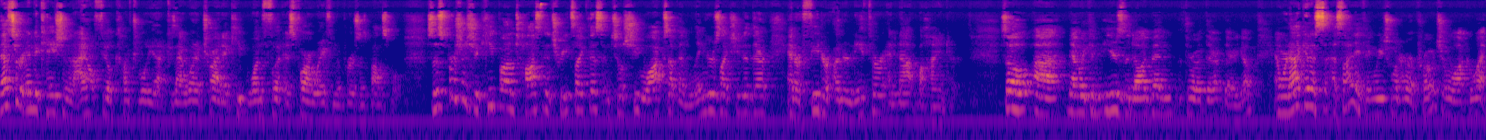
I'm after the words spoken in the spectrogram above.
that's her indication that I don't feel comfortable yet because I want to try to keep one foot as far away from the person as possible. So this person should keep on tossing the treats like this until she walks up and lingers like she did there, and her feet are underneath her and not behind her. So uh, now we can use the dog bed and throw it there. There you go. And we're not going to assign anything. We just want her approach and walk away.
